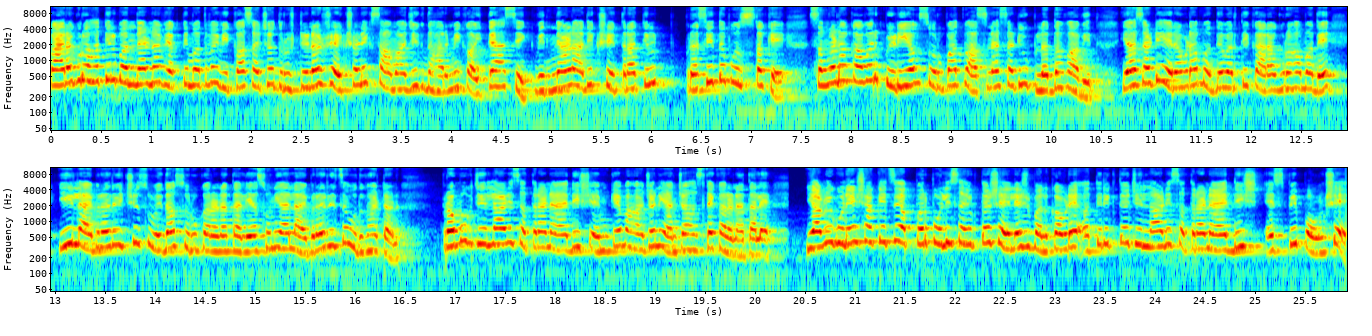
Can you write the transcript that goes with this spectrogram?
कारागृहातील बंधांना व्यक्तिमत्व विकासाच्या दृष्टीनं शैक्षणिक सामाजिक धार्मिक ऐतिहासिक विज्ञान आदी क्षेत्रातील प्रसिद्ध पुस्तके संगणकावर पी डी एफ स्वरूपात वाचण्यासाठी उपलब्ध व्हावीत. यासाठी येरवडा मध्यवर्ती कारागृहामध्ये ई लायब्ररीची सुविधा सुरू करण्यात आली असून या लायब्ररीचे उद्घाटन प्रमुख जिल्हा आणि सत्र न्यायाधीश एम के महाजन यांच्या हस्ते करण्यात आले यावेळी गुन्हे शाखेचे अप्पर पोलीस आयुक्त शैलेश बलकवडे अतिरिक्त जिल्हा आणि सत्र न्यायाधीश एस पी पोंक्षे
